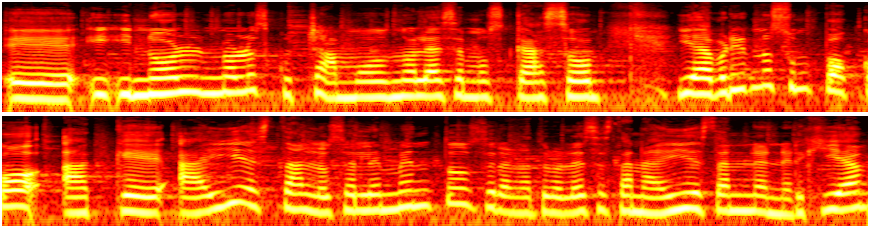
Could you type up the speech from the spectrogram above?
eh, y, no, no, lo escuchamos, no le hacemos caso y abrirnos un poco a que ahí están los elementos de la naturaleza, están ahí, están en la energía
